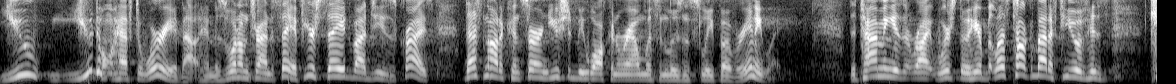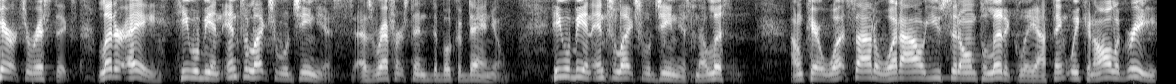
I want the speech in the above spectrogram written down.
you, you don't have to worry about him, is what I'm trying to say. If you're saved by Jesus Christ, that's not a concern you should be walking around with and losing sleep over anyway. The timing isn't right, we're still here, but let's talk about a few of his characteristics. Letter A, he will be an intellectual genius, as referenced in the book of Daniel. He will be an intellectual genius. Now, listen, I don't care what side or what aisle you sit on politically, I think we can all agree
